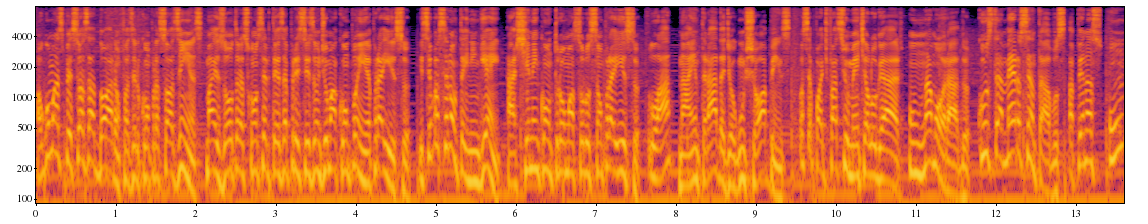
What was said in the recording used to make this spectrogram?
Algumas pessoas adoram fazer compras sozinhas, mas outras com certeza precisam de uma companhia para isso. E se você não tem ninguém, a China encontrou uma solução para isso. Lá, na entrada de alguns shoppings, você pode facilmente alugar um namorado. Custa meros centavos, apenas um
